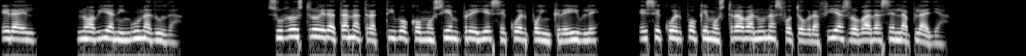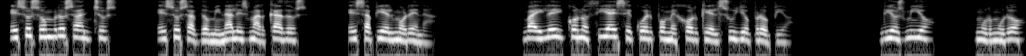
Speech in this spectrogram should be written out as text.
Era él, no había ninguna duda. Su rostro era tan atractivo como siempre y ese cuerpo increíble, ese cuerpo que mostraban unas fotografías robadas en la playa. Esos hombros anchos, esos abdominales marcados, esa piel morena. Bailey conocía ese cuerpo mejor que el suyo propio. Dios mío, murmuró,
